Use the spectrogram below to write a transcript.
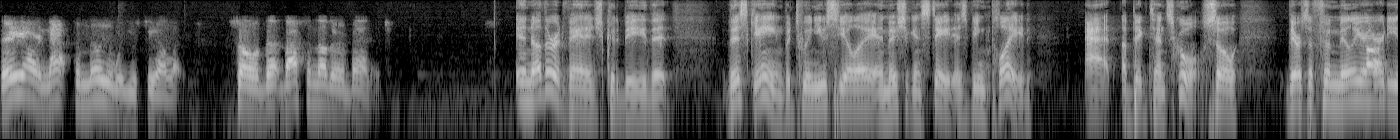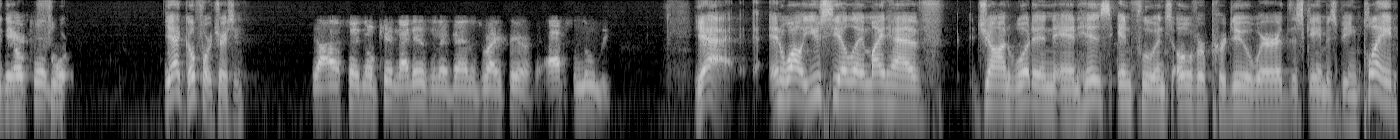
They are not familiar with UCLA. So that, that's another advantage. Another advantage could be that this game between UCLA and Michigan State is being played at a Big Ten school. So there's a familiarity oh, there no for. Yeah, go for it, Tracy. Yeah, I said no kidding. That is an advantage right there. Absolutely. Yeah, and while UCLA might have John Wooden and his influence over Purdue, where this game is being played,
